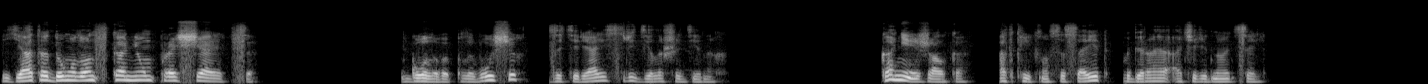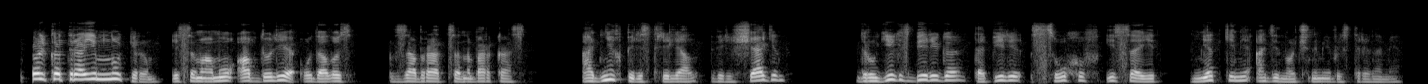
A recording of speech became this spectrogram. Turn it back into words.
«Я-то думал, он с конем прощается». Головы плывущих затерялись среди лошадиных. «Коней жалко!» — откликнулся Саид, выбирая очередную цель. Только троим нукерам и самому Абдуле удалось взобраться на баркас. Одних перестрелял Верещагин, других с берега топили Сухов и Саид меткими одиночными выстрелами.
